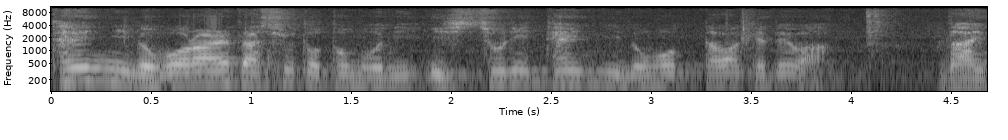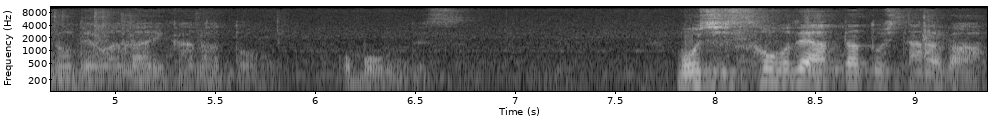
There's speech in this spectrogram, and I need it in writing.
天に昇られた主と共に一緒に天に昇ったわけではないのではないかなと思うんです。もしそうであったとしたらば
